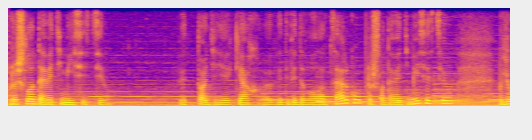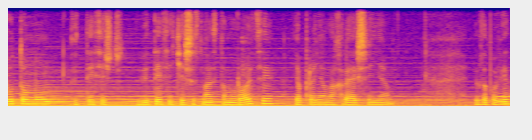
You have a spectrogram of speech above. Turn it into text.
пройшло 9 місяців. Відтоді, як я відвідувала церкву, пройшло 9 місяців. В лютому 2000 2016 році я прийняла хрещення і заповіт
